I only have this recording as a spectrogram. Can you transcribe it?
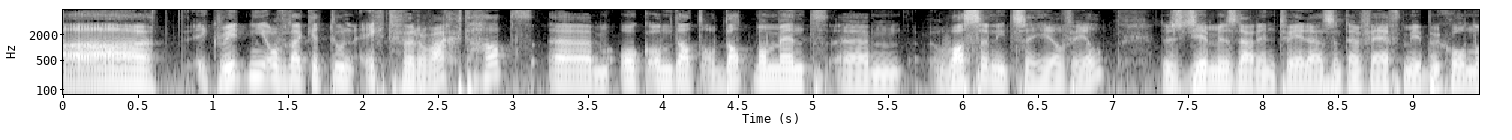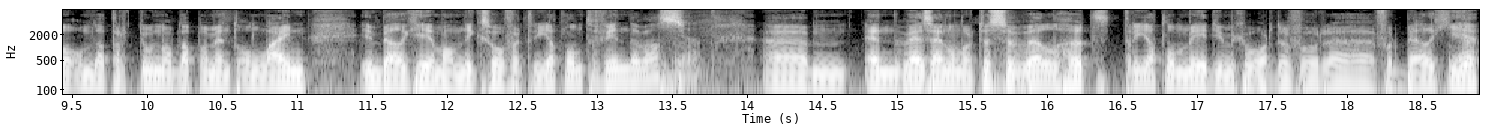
Uh, ik weet niet of dat ik het toen echt verwacht had. Um, ook omdat op dat moment um, was er niet zo heel veel. Dus Jim is daar in 2005 mee begonnen, omdat er toen op dat moment online in België helemaal niks over triathlon te vinden was. Ja. Um, en wij zijn ondertussen wel het triathlon-medium geworden voor, uh, voor België. Ja.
